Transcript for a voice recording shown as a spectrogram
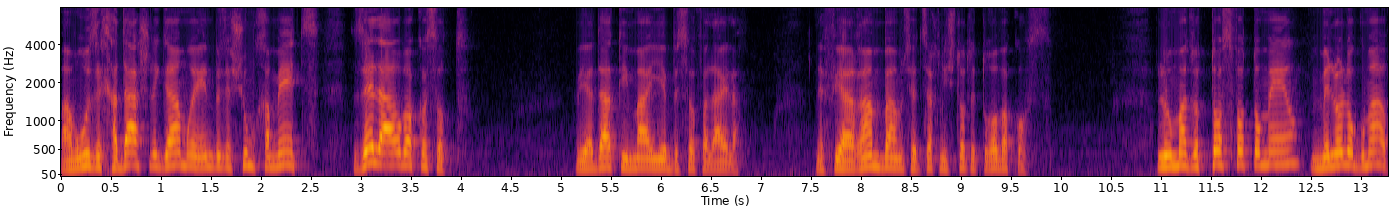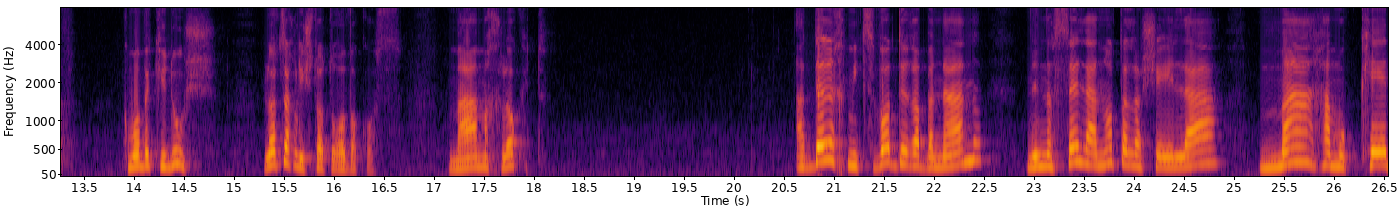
ואמרו, זה חדש לגמרי, אין בזה שום חמץ, זה לארבע כוסות. וידעתי מה יהיה בסוף הלילה. לפי הרמב"ם שצריך לשתות את רוב הכוס. לעומת זאת, תוספות אומר, מלוא לוגמיו, כמו בקידוש. לא צריך לשתות רוב הכוס. מה המחלוקת? הדרך מצוות דה רבנן ננסה לענות על השאלה מה המוקד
